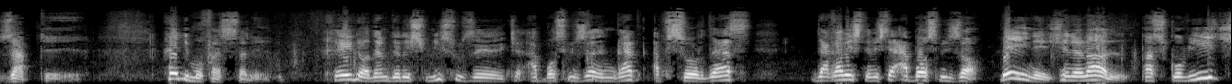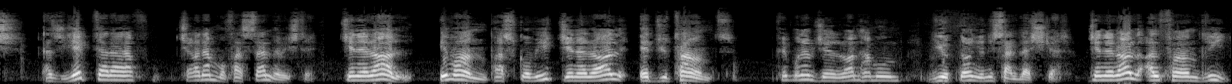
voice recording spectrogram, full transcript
ضبطه. خیلی مفصله. خیلی آدم دلش میسوزه که عباس میرزا انقدر افسرده است. لقبش نوشته عباس میرزا. بین ژنرال پاسکوویچ از یک طرف چقدر مفصل نوشته. جنرال ایوان پاسکوویچ جنرال ادیوتانت. فکر کنم جنرال همون لیوتنان یعنی سرلشکر جنرال الفاندری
